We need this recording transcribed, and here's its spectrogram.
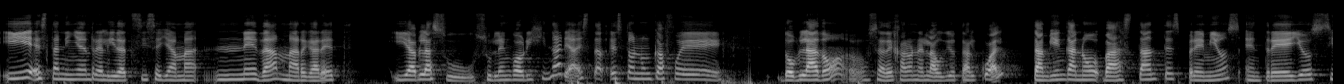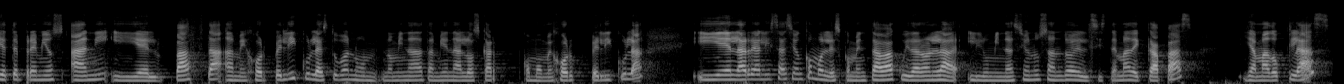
Y esta niña en realidad sí se llama Neda Margaret y habla su, su lengua originaria. esto nunca fue doblado, o sea, dejaron el audio tal cual. También ganó bastantes premios, entre ellos siete premios Annie y el BAFTA a Mejor Película. Estuvo nominada también al Oscar como Mejor Película. Y en la realización, como les comentaba, cuidaron la iluminación usando el sistema de capas llamado CLAS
